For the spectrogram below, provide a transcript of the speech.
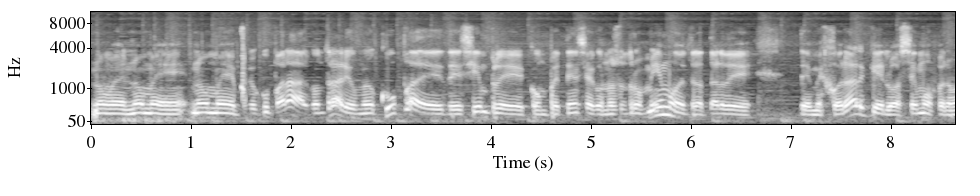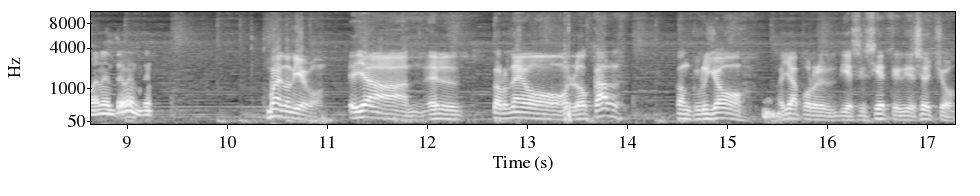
no me, no me, no me preocupa nada, al contrario, me ocupa de, siempre competencia con nosotros mismos, de tratar de, de, mejorar, que lo hacemos permanentemente. Bueno, Diego, ya el torneo local concluyó allá por el 17 y 18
